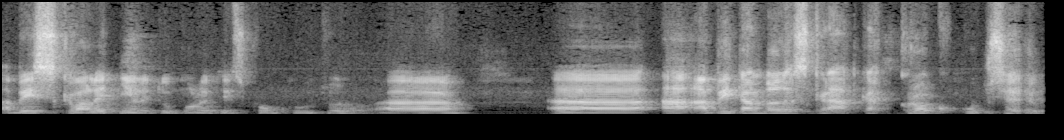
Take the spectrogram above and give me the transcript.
aby zkvalitnili tu politickou kulturu a aby tam byl zkrátka krok kupředu.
